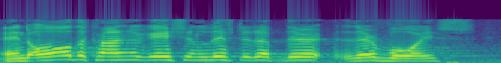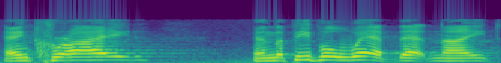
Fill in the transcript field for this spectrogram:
And all the congregation lifted up their, their voice and cried, and the people wept that night.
